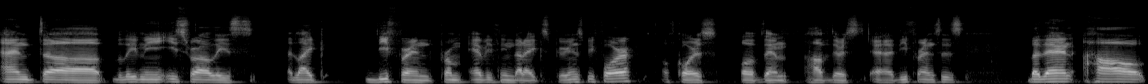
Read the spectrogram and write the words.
And uh, believe me, Israel is like different from everything that I experienced before. Of course, all of them have their uh, differences. But then, how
